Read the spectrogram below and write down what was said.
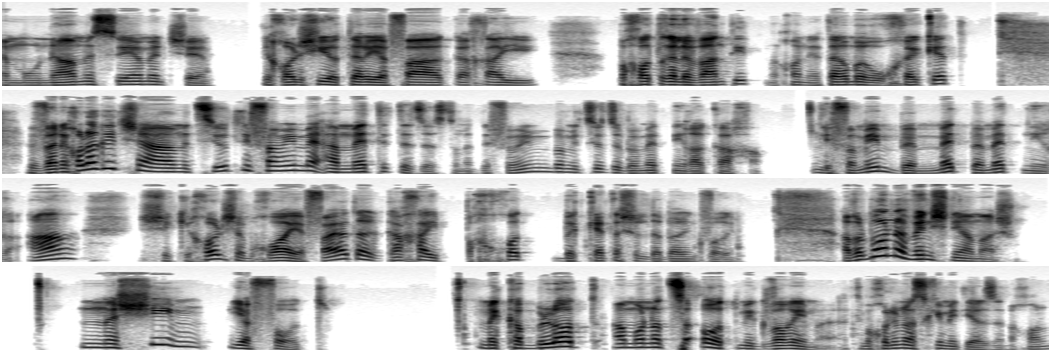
אמונה מסוימת שככל שהיא יותר יפה, ככה היא פחות רלוונטית, נכון? יותר מרוחקת. ואני יכול להגיד שהמציאות לפעמים מאמתת את זה, זאת אומרת, לפעמים במציאות זה באמת נראה ככה. לפעמים באמת באמת נראה שככל שהבחורה יפה יותר, ככה היא פחות בקטע של לדבר עם גברים. אבל בואו נבין שנייה משהו. נשים יפות מקבלות המון הצעות מגברים. אתם יכולים להסכים איתי על זה, נכון?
